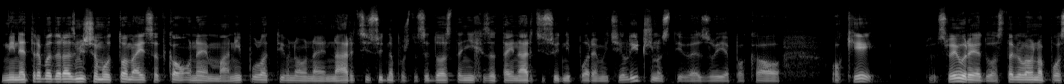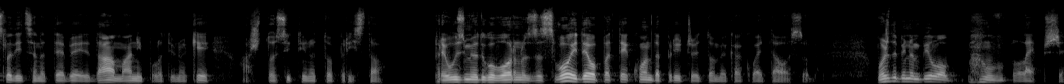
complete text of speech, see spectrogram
Mi ne treba da razmišljamo o tome, aj sad kao ona je manipulativna, ona je narcisoidna, pošto se dosta njih za taj narcisoidni poremećaj ličnosti vezuje, pa kao, ok, sve je u redu, ostavila ona posledice na tebe, da, manipulativno, ok, a što si ti na to pristao? Preuzmi odgovornost za svoj deo, pa tek onda pričaj o tome kakva je ta osoba možda bi nam bilo lepše.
